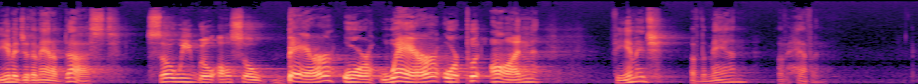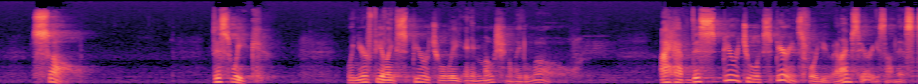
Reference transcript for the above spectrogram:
the image of the man of dust, so we will also bear or wear or put on the image of the man of heaven. So, this week, when you're feeling spiritually and emotionally low, I have this spiritual experience for you, and I'm serious on this.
